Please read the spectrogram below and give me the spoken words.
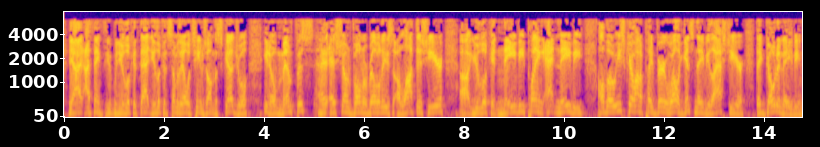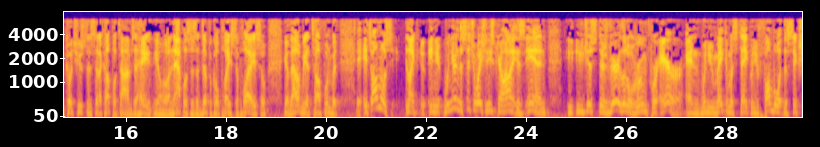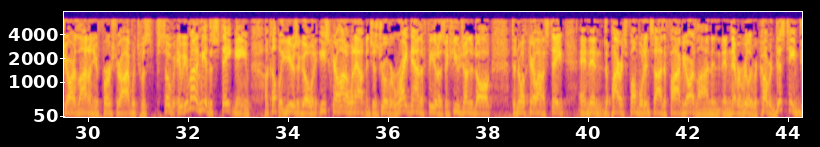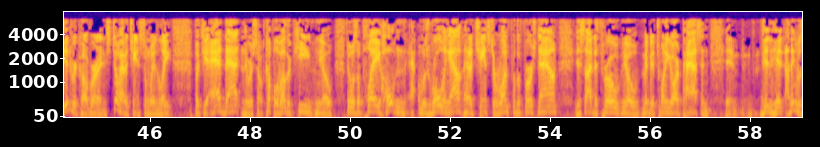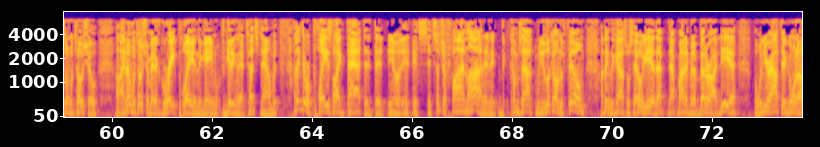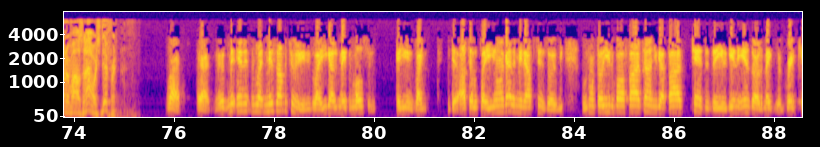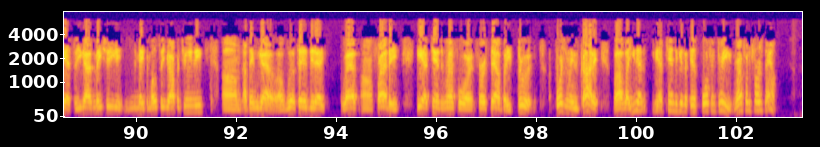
Yeah, I, I think when you look at that, you look at some of the other teams on the schedule. You know, Memphis has shown vulnerabilities a lot this year. Uh, you look at Navy playing at Navy. Although East Carolina played very well against Navy last year, they go to Navy, and Coach Houston said a couple of times that hey, you know, Annapolis is a difficult place to play, so you know that'll be a tough one. But it's almost like in when you're in the situation East Carolina is in, you, you just there's very little room for error. And when you make a mistake, when you fumble at the six yard line on your first drive, which was so it reminded me of the state game a couple of years ago when East Carolina went out and just drove it right down the field as a huge underdog to North Carolina State, and then the Pirates fumbled inside the five yard line and, and never really recovered. This team did recover and still had a chance to win late, but you add that, and there was a couple of other key, you know, there was a play Holton was rolling out, had a chance to run for the first down, decided to throw, you know, maybe a 20 yard pass and didn't hit. I think it was Omotosho. Uh, I know Omotosho made a great play in the game for getting that touchdown, but I think there were plays like that that, that you know, it, it's, it's such a fine line and it comes out when you look on the film, I think the guys will say, oh yeah, that, that might have been a better idea. But when you're out there going 100 miles an hour, it's different. Right. Yeah. And it's like missed opportunities. Like you got to make the most because you like I tell the player, you don't got that many opportunities. So we, we're going to throw you the ball five times, you got five chances to either get in the end zone or to make a great catch. So you got to make sure you make the most of your opportunity. Um, I think we got, uh, Will Taylor did that last, um, Friday. He had a chance to run for a first down, but he threw it. Fortunately, we caught it. But I was like, you got, you got a chance to get a, fourth and three. Run for the first down.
